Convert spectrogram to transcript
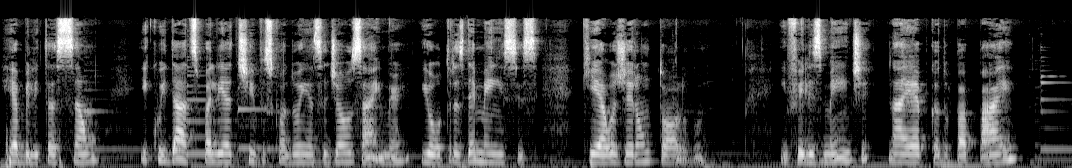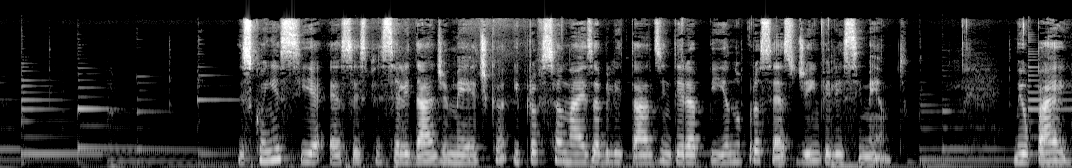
reabilitação e cuidados paliativos com a doença de Alzheimer e outras demências, que é o gerontólogo. Infelizmente, na época do papai, desconhecia essa especialidade médica e profissionais habilitados em terapia no processo de envelhecimento. Meu pai,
